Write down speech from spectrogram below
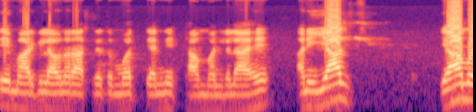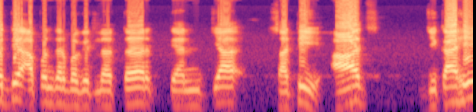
ते मार्गी लावणार असल्याचं मत त्यांनी ठाम मांडलेलं आहे. आणि या यामध्ये आपण जर बघितलं तर त्यांच्यासाठी आज जे काही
